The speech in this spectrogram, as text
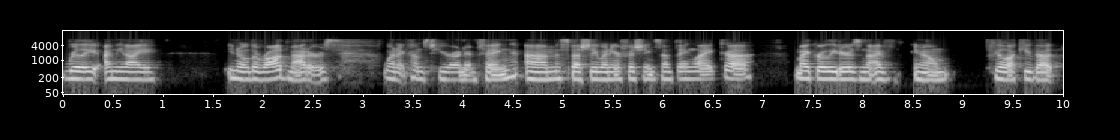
really, I mean, I, you know, the rod matters when it comes to Euro nymphing, um, especially when you're fishing something like uh, micro leaders. And I've, you know, feel lucky that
